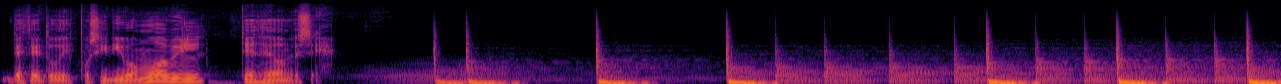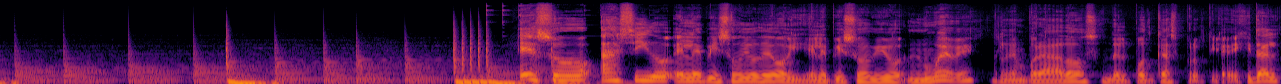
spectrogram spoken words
desde tu dispositivo móvil, desde donde sea. Eso ha sido el episodio de hoy, el episodio 9 de la temporada 2 del podcast Productividad Digital.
